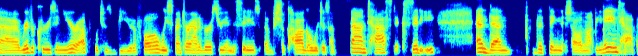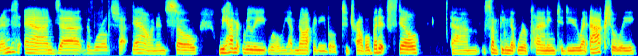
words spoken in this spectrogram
uh, river cruise in Europe, which was beautiful. We spent our anniversary in the cities of Chicago, which is a fantastic city. And then the thing that shall not be named happened and uh, the world shut down. And so we haven't really, well, we have not been able to travel, but it's still um, something that we're planning to do. And actually,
